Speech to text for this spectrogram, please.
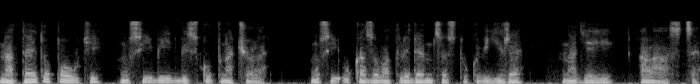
Na této pouti musí být biskup na čele. Musí ukazovat lidem cestu k víře, naději a lásce.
